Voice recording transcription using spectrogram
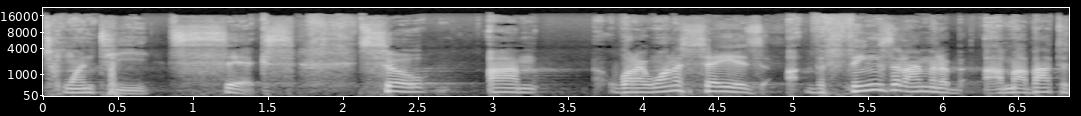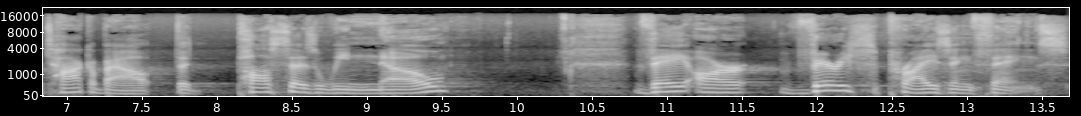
26. So, um, what I want to say is uh, the things that I'm, gonna, I'm about to talk about that Paul says we know, they are very surprising things.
